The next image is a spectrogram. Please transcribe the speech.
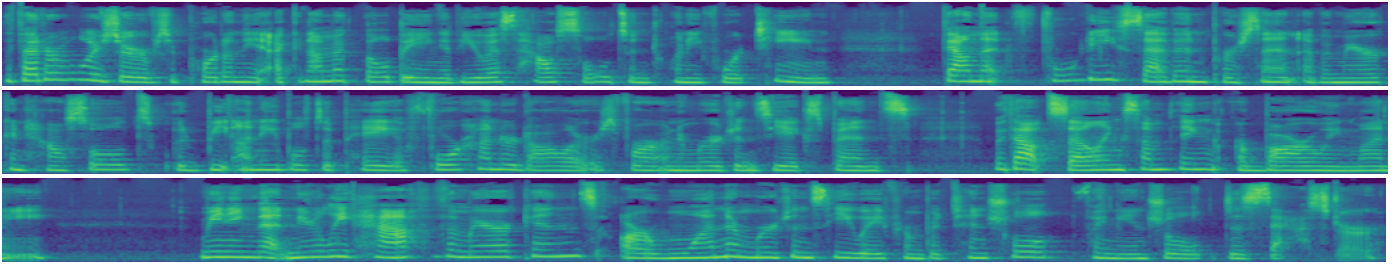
The Federal Reserve's report on the economic well being of U.S. households in 2014 found that 47% of American households would be unable to pay $400 for an emergency expense without selling something or borrowing money, meaning that nearly half of Americans are one emergency away from potential financial disaster.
